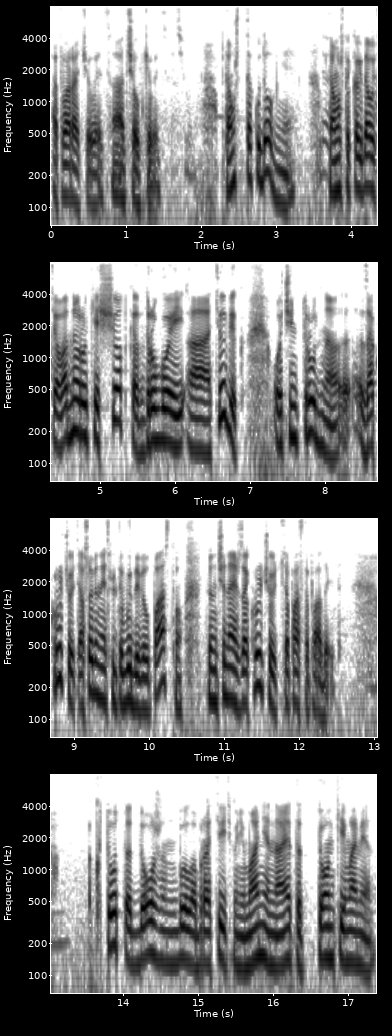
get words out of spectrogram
отворачивается, отщелкивается? Почему? Потому что так удобнее. Да. Потому что когда у тебя в одной руке щетка, в другой а, тюбик, очень трудно э, закручивать, особенно если ты выдавил пасту, ты начинаешь закручивать, у тебя паста падает. Кто-то должен был обратить внимание на этот тонкий момент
